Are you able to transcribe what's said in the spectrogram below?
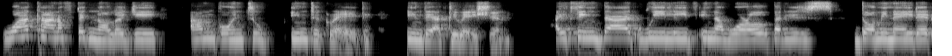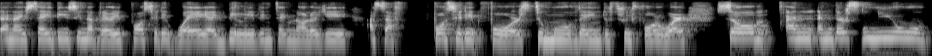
what kind of technology I'm going to integrate in the activation. I think that we live in a world that is dominated. And I say this in a very positive way. I believe in technology as a positive force to move the industry forward. So, and, and there's new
